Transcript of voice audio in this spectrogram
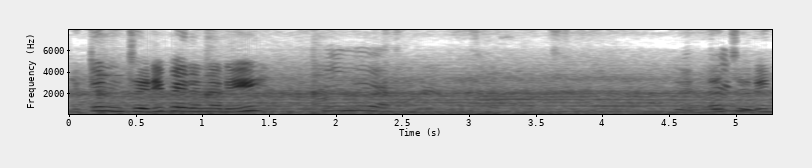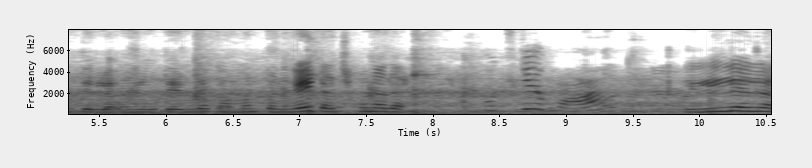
மித்தன் செடி பேர் என்னடி? என்ன செடின்னு தெரியல. உங்களுக்கு தெரிஞ்சால் கமெண்ட் பண்ணுங்க. டச் பண்ணாத. இல்லை இல்லை.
